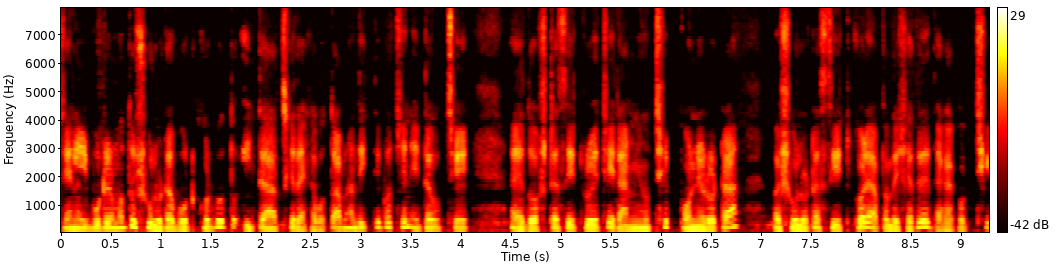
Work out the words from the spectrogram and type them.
চ্যানেল বুটের মতো ষোলোটা বুট করব। তো এটা আজকে দেখাবো। তো আপনারা দেখতে পাচ্ছেন, এটা হচ্ছে দশটা সিট রয়েছে। এটা আমি হচ্ছে পনেরোটা বা ষোলোটা সিট করে আপনাদের সাথে দেখা করছি।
